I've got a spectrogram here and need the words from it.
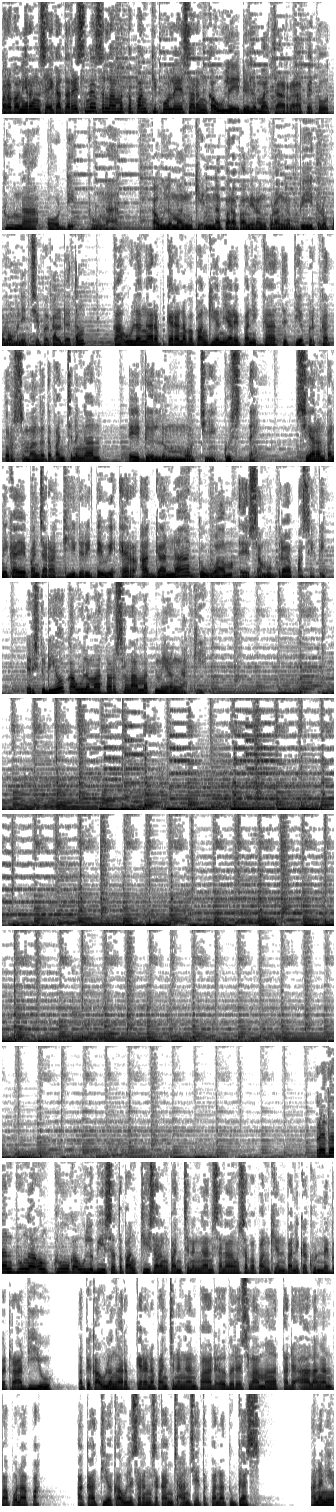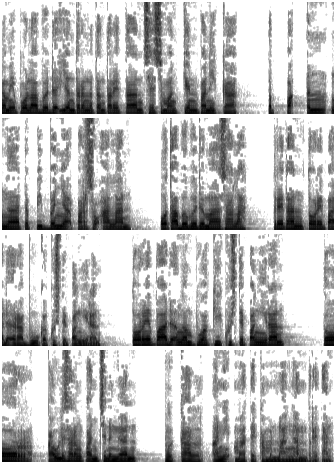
Para pamirang saya kata resna selamat tepangki pole sarang kaule dalam acara peto tuna odik bunga. Kaule mangki enna para pamirang kurang lebih telopolo menit bakal datang. Kaule ngarep karena pepanggian yare panika tetia berkator semangat pancenengan e dalam moci guste. Siaran panikai pancaraki dari TWR Agana Guam e Samudra Pasifik. Dari studio Kaule Mator selamat merengaki. Tretan bunga ongku kau lebih setepangki sarang pancenengan sana usah pepangkian panika kun radio. Tapi kau lengarap kerana pancenengan pada ebere selamat tada alangan papun apa. Akatia kau le sarang sekancaan saya tepana tugas. Anang yang amik pola beda ian terana tantaretan saya semangkin panika. Tepaan ngadepi banyak persoalan. Ota bebeda masalah. Tretan tore pada rabu ke Gusti Pangeran. Tore pada ngampuaki Gusti Pangeran Tor kaule sarang pancenengan bekal anik mate kemenangan tretan.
